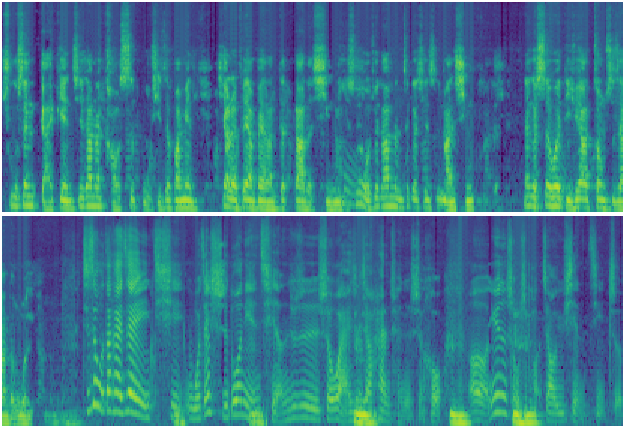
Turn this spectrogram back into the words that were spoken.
出身改变，其实他们考试补习这方面下了非常非常的大的心力。所以我觉得他们这个其实蛮辛苦的。那个社会的确要重视这样的问题。其实我大概在起，我在十多年前，就是首尔还是叫汉城的时候，呃，因为那时候是跑教育线的记者，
